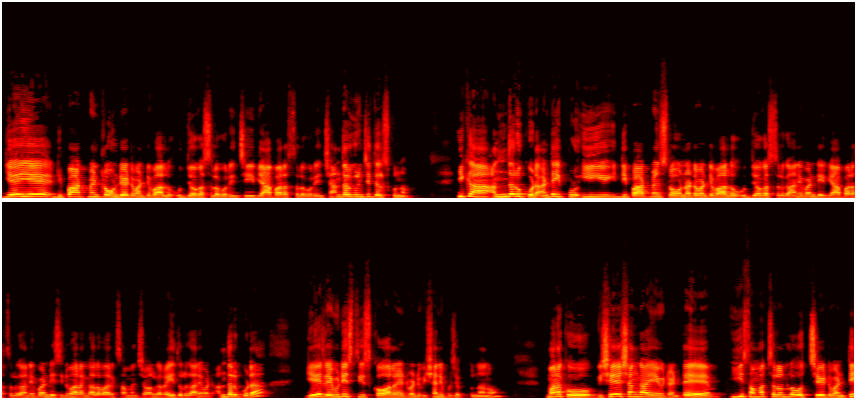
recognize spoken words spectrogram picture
ఏ ఏ డిపార్ట్మెంట్లో ఉండేటువంటి వాళ్ళు ఉద్యోగస్తుల గురించి వ్యాపారస్తుల గురించి అందరి గురించి తెలుసుకున్నాం ఇక అందరూ కూడా అంటే ఇప్పుడు ఈ డిపార్ట్మెంట్స్లో ఉన్నటువంటి వాళ్ళు ఉద్యోగస్తులు కానివ్వండి వ్యాపారస్తులు కానివ్వండి సినిమా రంగాల వారికి సంబంధించిన వాళ్ళు రైతులు కానివ్వండి అందరూ కూడా ఏ రెమెడీస్ తీసుకోవాలనేటువంటి విషయాన్ని ఇప్పుడు చెప్తున్నాను. మనకు విశేషంగా ఏమిటంటే ఈ సంవత్సరంలో వచ్చేటువంటి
